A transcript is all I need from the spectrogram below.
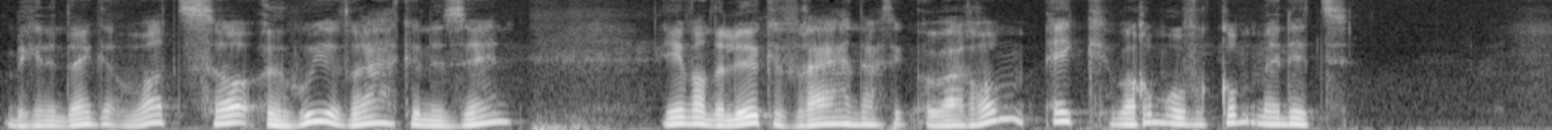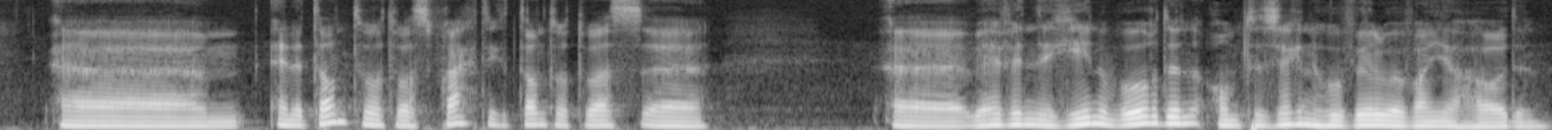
beginnen denken, wat zou een goede vraag kunnen zijn? Een van de leuke vragen dacht ik, waarom ik? Waarom overkomt mij dit? Ehm, en het antwoord was prachtig. Het antwoord was, eh, wij vinden geen woorden om te zeggen hoeveel we van je houden.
